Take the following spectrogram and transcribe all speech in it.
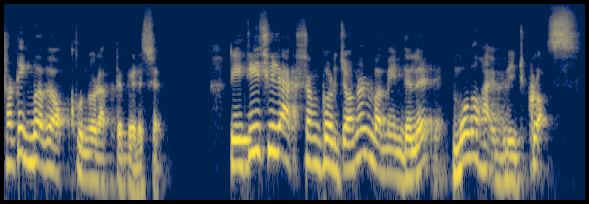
সঠিকভাবে অক্ষুণ্ণ রাখতে পেরেছে। তো এটিই ছিল একশঙ্কর জনন বা মেন্ডেলের মনোহাইব্রিড ক্রস।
